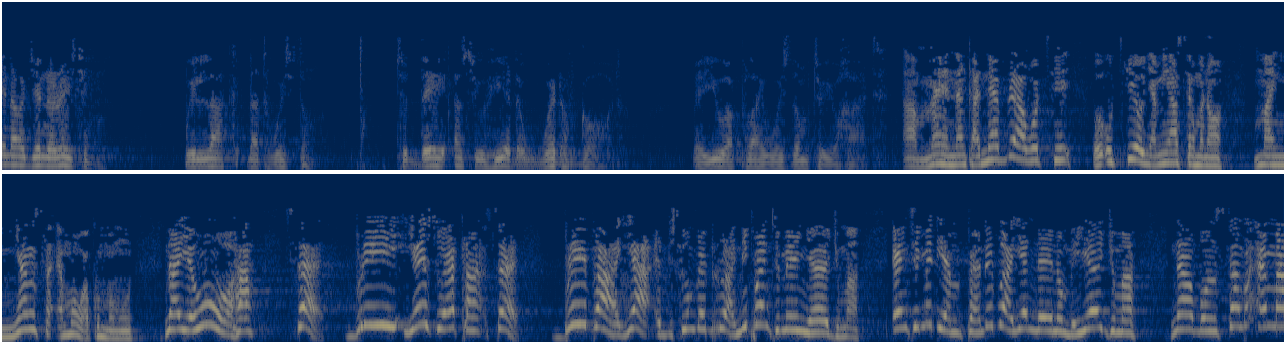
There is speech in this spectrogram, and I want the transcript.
in our generation, we lack that wisdom. Today, as you hear the word of God, may you apply wisdom to your heart. Amen. Na nka na ɛberɛ a wotie wotie onyame asɛm no ma nyansa ɛmɔ wakoma mu. Na yɛhu wɔ ha sɛ bere yesu ɛka sɛ bere ba a yɛ a abisum bɛduru a nnipa ntumi nyɛ adwuma. Enti me deɛ mpɛn dodo a yɛnnɛ yi no meyɛ adwuma. Na bonsam ɛma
